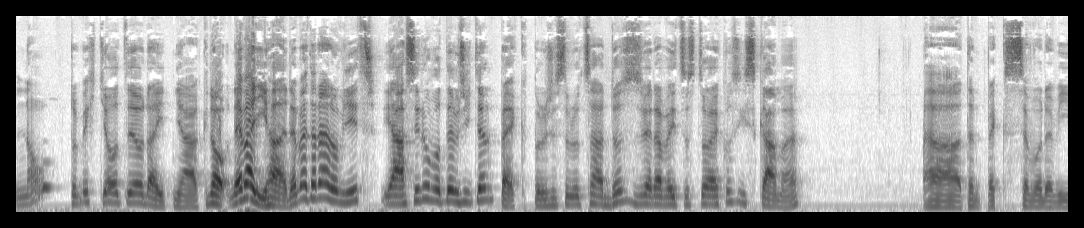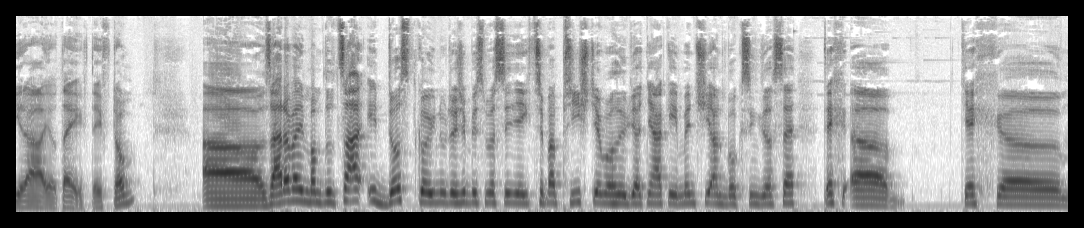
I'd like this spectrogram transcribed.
No, to bych chtěl ty najít nějak. No, nevadí, hele, jdeme teda dovnitř, já si jdu otevřít ten pack, protože jsem docela dost zvědavý, co z toho jako získáme. A ten pack se odevírá, jo, tady, tady v tom. A zároveň mám docela i dost coinů, takže bychom si něj třeba příště mohli udělat nějaký menší unboxing zase těch, uh, těch, uh,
